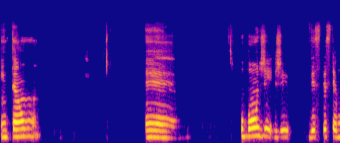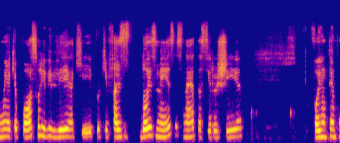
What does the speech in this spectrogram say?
Então, é, o bom de, de, desse testemunho é que eu posso reviver aqui, porque faz dois meses né, da cirurgia. Foi um tempo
